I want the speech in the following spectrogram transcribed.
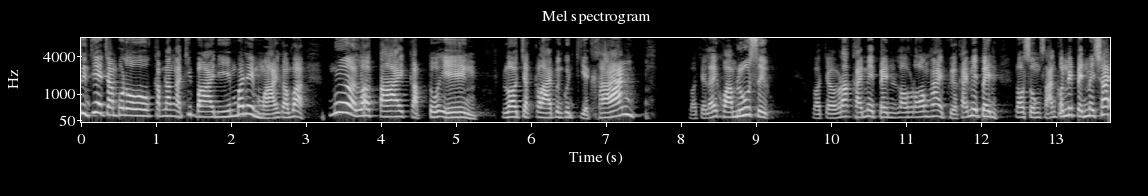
สิ่งที่อาจารย์เปโลกำลังอธิบายนี้ไม่ได้หมายความว่า เมื่อเราตายกับตัวเอง เราจะกลายเป็นคนเกียจค้าน เราจะไร้ความรู้สึก เราจะรักใครไม่เป็น เราร้องไห้เผื่อใครไม่เป็น เราสงสารคนไม่เป็นไม่ใช่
